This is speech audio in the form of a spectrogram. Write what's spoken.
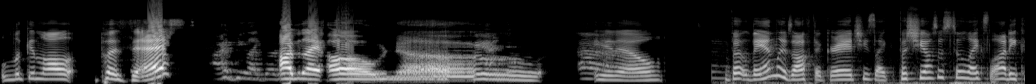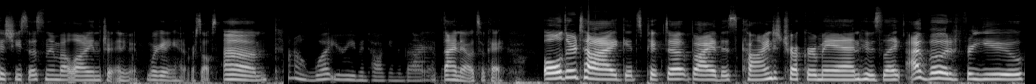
looking all possessed, I'd be like, I'd be like, oh no. You know? But Van lives off the grid. She's like, but she also still likes Lottie because she says something about Lottie in the. Tra- anyway, we're getting ahead of ourselves. Um, I don't know what you're even talking about. I know it's okay. Older Tai gets picked up by this kind trucker man who's like, "I voted for you.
